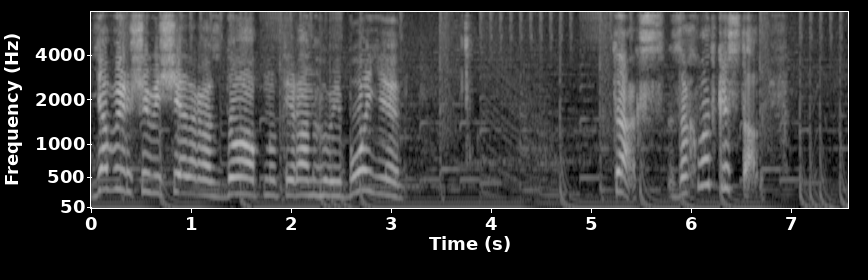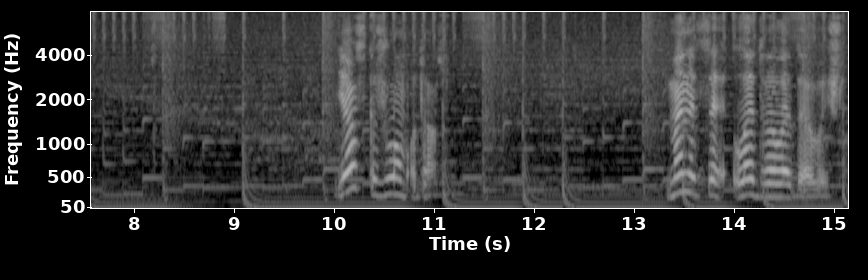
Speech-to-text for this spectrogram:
я вирішив іще раз доапнути рангові бої. Так, с- захват кристалів. Я скажу вам одразу. У мене це ледве-ледве вийшло.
